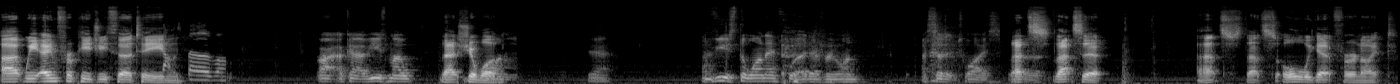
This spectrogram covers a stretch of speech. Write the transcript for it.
Uh, we aim for a PG That thirteen. was spelled wrong. Alright, okay, I've used my That's your one. Yeah. I've used the one F word, everyone. I said it twice. That's that's it. That's that's all we get for a night.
